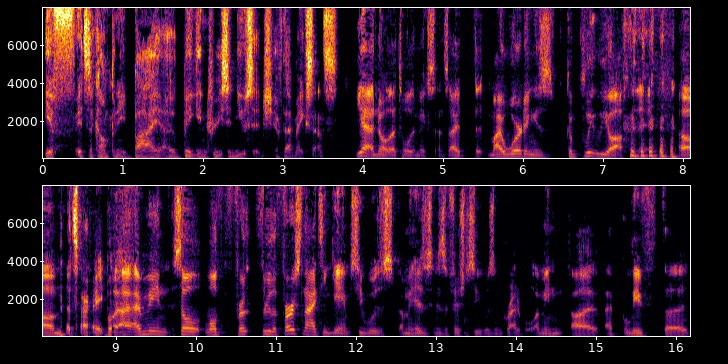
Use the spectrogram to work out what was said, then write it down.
if it's accompanied by a big increase in usage. If that makes sense. Yeah, no, that totally makes sense. I that, my wording is completely off today. Um, That's all right. But I, I, mean, so well for, through the first 19 games, he was. I mean, his his efficiency was incredible. I mean, uh, I believe the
